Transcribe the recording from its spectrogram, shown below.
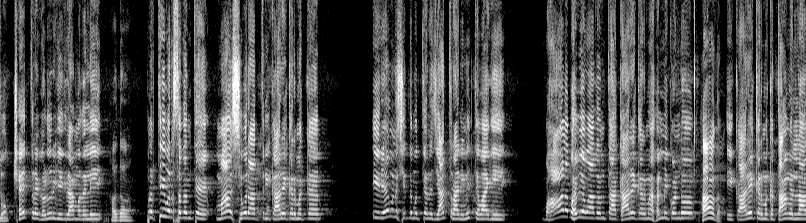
ಸುಕ್ಷೇತ್ರ ಗಳೂರಿಗೆ ಗ್ರಾಮದಲ್ಲಿ ಹೌದು. ಪ್ರತಿ ವರ್ಷದಂತೆ ಮಾ ಶಿವರಾತ್ರಿ ಕಾರ್ಯಕ್ರಮಕ್ಕೆ ಈ ರೇವಣ ಸಿದ್ಧಮುತ್ತನ ಜಾತ್ರಾ ನಿಮಿತ್ತವಾಗಿ ಬಹಳ ಭವ್ಯವಾದಂಥ ಕಾರ್ಯಕ್ರಮ ಹಮ್ಮಿಕೊಂಡು ಹೌದು. ಈ ಕಾರ್ಯಕ್ರಮಕ್ಕೆ ತಾವೆಲ್ಲ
